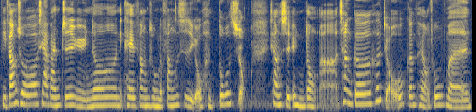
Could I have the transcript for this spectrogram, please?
比方说下班之余呢，你可以放松的方式有很多种，像是运动啊、唱歌、喝酒、跟朋友出门、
